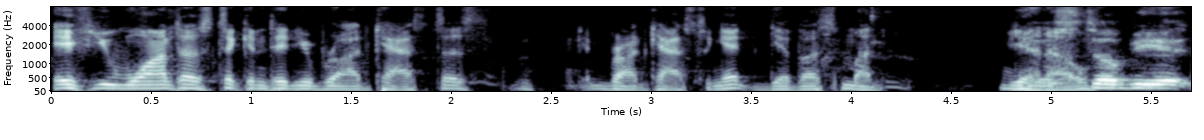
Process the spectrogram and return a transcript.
if you want us to continue broadcast us, broadcasting it, give us money." You You'll know, still be at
